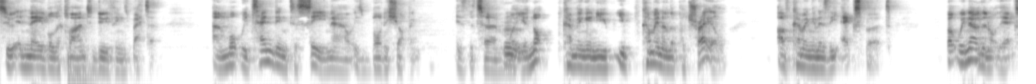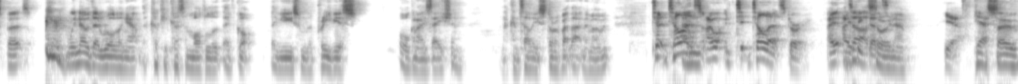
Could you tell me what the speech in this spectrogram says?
to enable the client to do things better. And what we're tending to see now is body shopping is the term, hmm. where you're not coming in, you you come in on the portrayal of coming in as the expert but we know they're not the experts. we know they're rolling out the cookie cutter model that they've got they've used from the previous organization. And I can tell you a story about that in a moment. T- tell us. tell that story. I, I tell think that story now. Yeah, yeah. So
